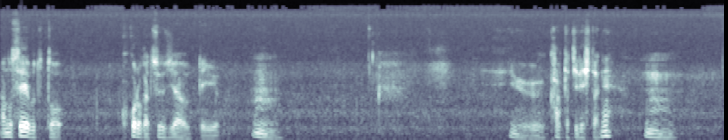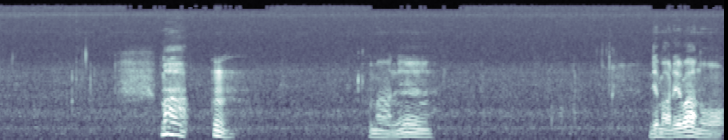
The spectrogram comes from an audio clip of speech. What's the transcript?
あの生物と心が通じ合うっていう。うん。いう形でしたね。うん。まあうん。まあね。でもあれはあの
